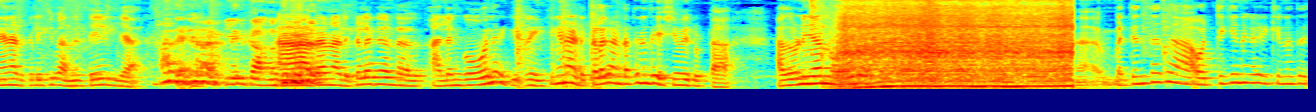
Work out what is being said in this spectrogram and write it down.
ഞാൻ അടുക്കളയ്ക്ക് വന്നിട്ടേ ഇല്ല. ആ അതാണ് അടുക്കളയൊക്കെ ഉണ്ടാവും അലങ്കോലാക്കിട്ട് എനിക്കിങ്ങനെ അടുക്കള കണ്ടത്തിന് ദേഷ്യം വരും കേട്ടാ. അതുകൊണ്ട് ഞാൻ നൂറ് ആ, മറ്റെന്താ ഒറ്റയ്ക്ക് തന്നെ കഴിക്കുന്നത്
